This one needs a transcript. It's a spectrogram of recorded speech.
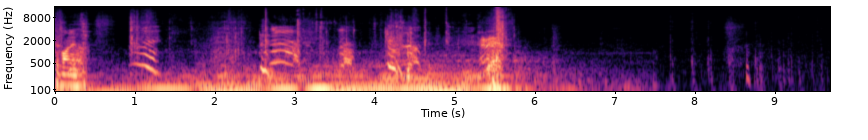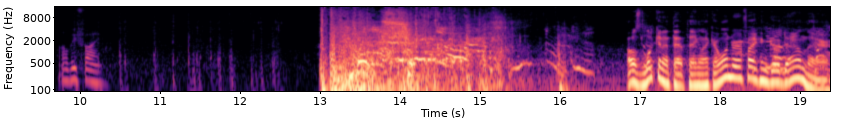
step on it. I'll be fine. I was looking at that thing like, I wonder if I can go down there.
